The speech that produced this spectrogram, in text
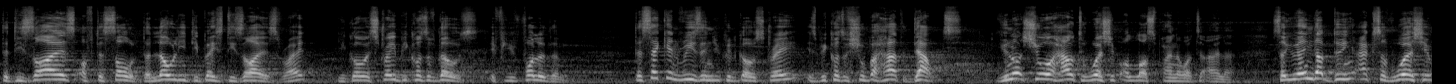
the desires of the soul, the lowly debased desires, right? You go astray because of those, if you follow them. The second reason you could go astray is because of shubahat, doubts. You're not sure how to worship Allah subhanahu wa ta'ala. So you end up doing acts of worship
